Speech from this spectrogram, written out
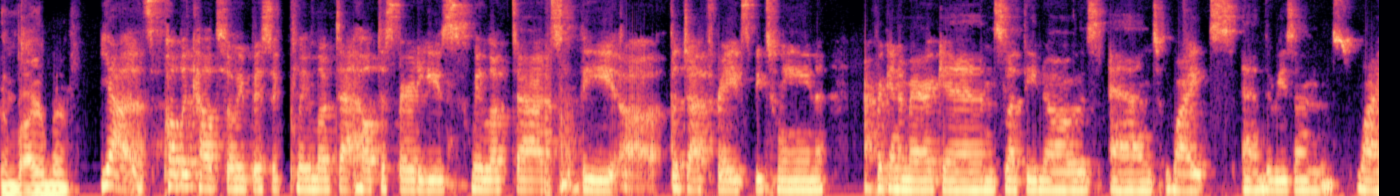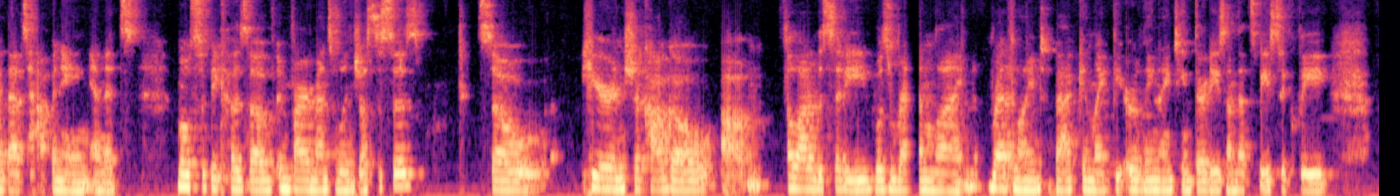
environment. Yeah, it's public health. So we basically looked at health disparities. We looked at the uh, the death rates between African Americans, Latinos, and whites, and the reasons why that's happening. And it's mostly because of environmental injustices. So here in Chicago, um, a lot of the city was redlined, redlined back in like the early 1930s, and that's basically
